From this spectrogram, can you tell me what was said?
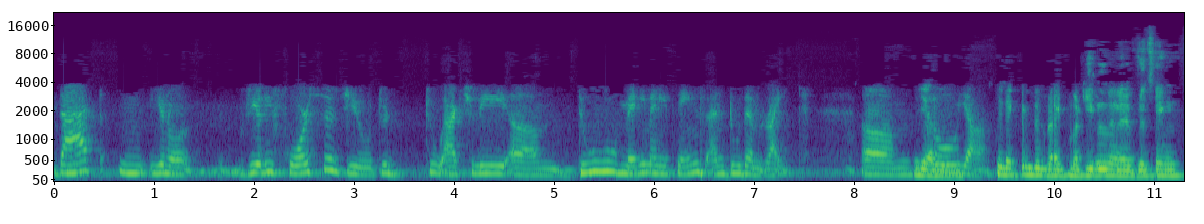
that mm, you know really forces you to to actually um, do many many things and do them right Um, yeah. So yeah, selecting the right material and everything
